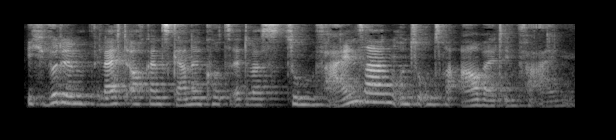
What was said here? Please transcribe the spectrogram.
ich würde vielleicht auch ganz gerne kurz etwas zum Verein sagen und zu unserer Arbeit im Verein.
